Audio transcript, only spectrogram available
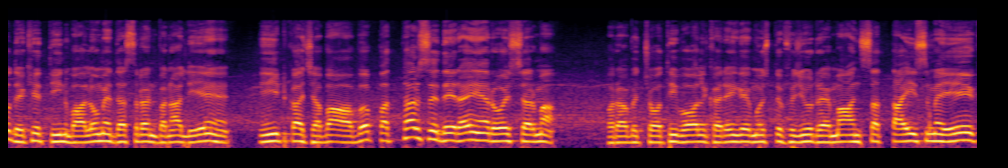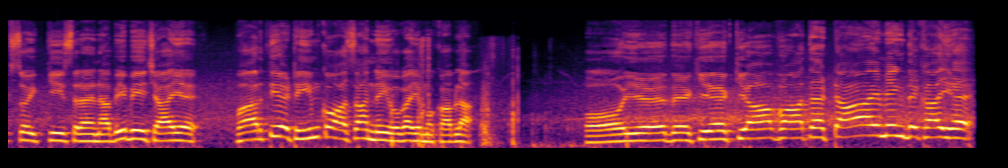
तो देखिए, तीन बालों में दस रन बना लिए हैं। ईट का जवाब पत्थर से दे रहे हैं रोहित शर्मा। और अब चौथी बॉल करेंगे मुस्तफिजुर रहमान 27 में 121 रन। अभी भी चाहिए। भारतीय टीम को आसान नहीं होगा ये मुकाबला। ओ ये देखिए क्या बात है टाइमिंग दिखाई है।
